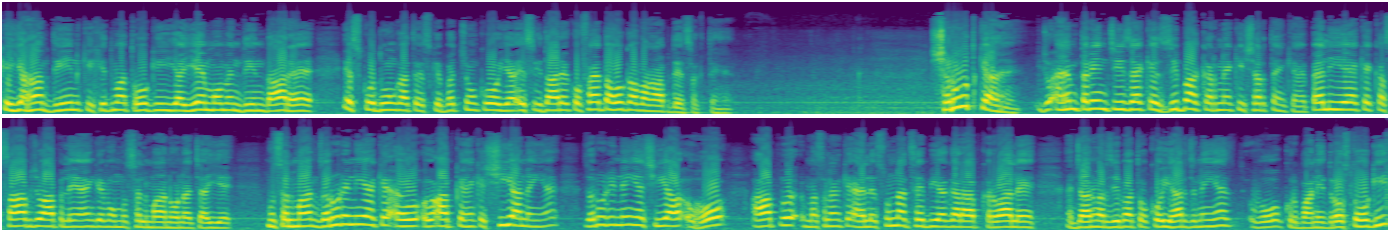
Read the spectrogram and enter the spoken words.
कि यहाँ दीन की खिदमत होगी या ये मोमिन दीनदार है, इसको दूँगा तो इसके बच्चों को या इस इदारे को फ़ायदा होगा, वहाँ आप दे सकते हैं। शरूत क्या हैं? जो अहम तरीन चीज़ है कि ज़िबा करने की शर्तें क्या हैं? पहली ये है कि कसाब जो आप ले आएँगे वो मुसलमान होना चाहिए। मुसलमान, ज़रूरी नहीं है कि आप कहें कि शिया नहीं है। ज़रूरी नहीं है शिया हो। आप मसलन के अहल सुन्नत से भी अगर आप करवा लें, जानवर ज़िबा तो कोई हर्ज नहीं है, वो कुर्बानी दुरुस्त होगी।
